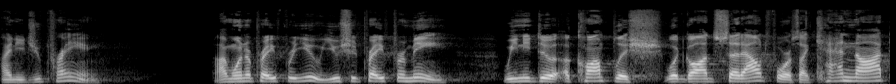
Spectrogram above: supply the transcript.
I need you praying. I want to pray for you. You should pray for me. We need to accomplish what God set out for us. I cannot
